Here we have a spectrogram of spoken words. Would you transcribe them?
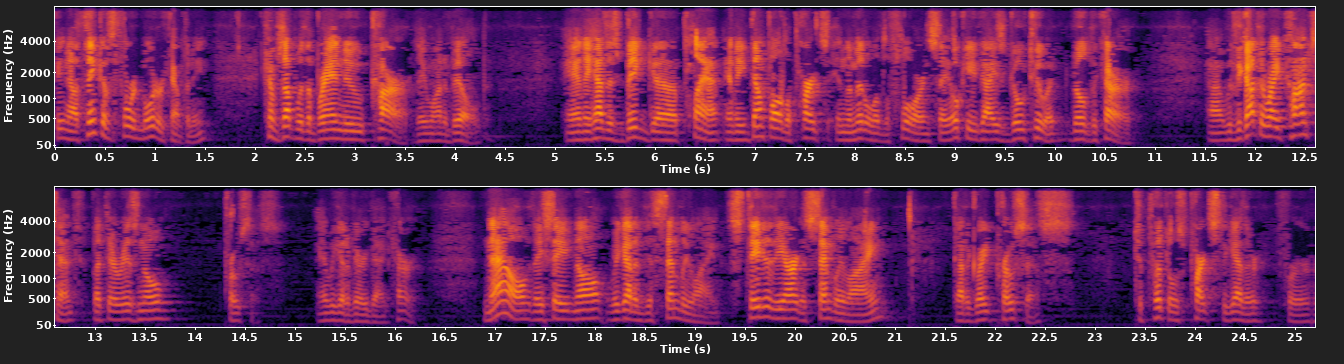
Okay, now think of the Ford Motor Company comes up with a brand new car they want to build. And they have this big uh, plant, and they dump all the parts in the middle of the floor and say, okay, you guys, go to it, build the car. Uh, they got the right content, but there is no process. And we got a very bad car. Now they say, no, we got an assembly line, state-of-the-art assembly line, got a great process to put those parts together for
